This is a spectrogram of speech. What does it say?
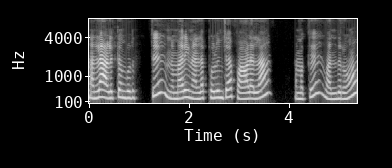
நல்லா அழுத்தம் கொடுத்து இந்த மாதிரி நல்லா புழிஞ்சா பாலெல்லாம் நமக்கு வந்துடும்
